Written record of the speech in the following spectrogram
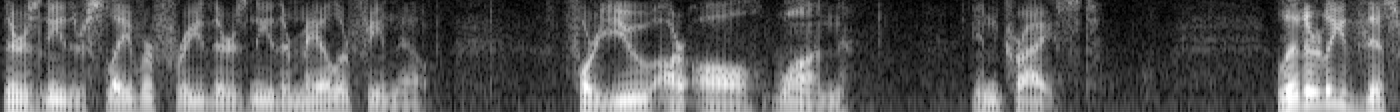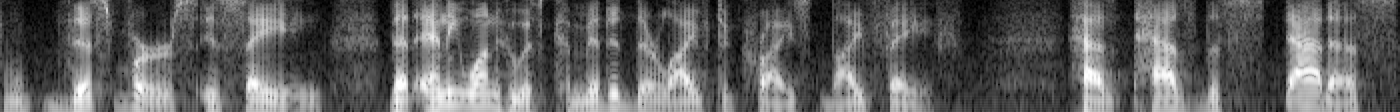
there is neither slave or free, there is neither male or female, for you are all one in Christ. Literally, this, this verse is saying that anyone who has committed their life to Christ by faith has, has the status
